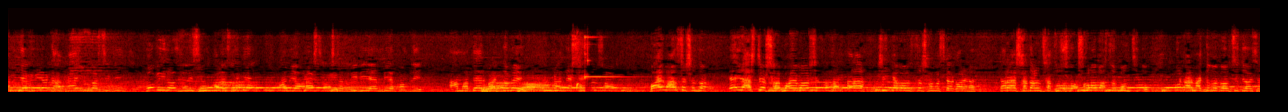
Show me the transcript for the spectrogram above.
আমি এমবিএ ঢাকা ইউনিভার্সিটি কবি নজরুল ইসলাম কলেজ থেকে। আমি honours master BD MBA complete. আমাদের মাধ্যমে আমাদের সব ভয়াবহ এই রাষ্ট্রের সব ভয়াবহ তারা শিক্ষা ব্যবস্থা সংস্কার করে না। তারা সাধারণ ছাত্র ষোলো বছর বঞ্চিত। কোটার মাধ্যমে বঞ্চিত হয়েছে।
